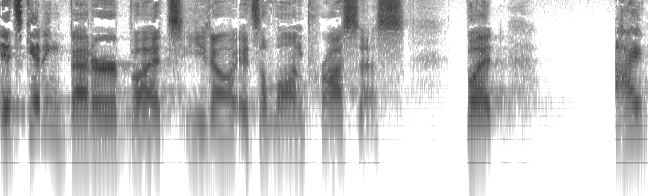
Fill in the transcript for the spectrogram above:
it's getting better, but, you know, it's a long process. But I,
